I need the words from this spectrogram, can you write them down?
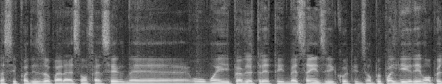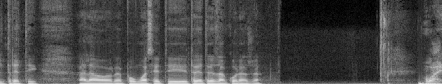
Parce que c'est pas des opérations faciles, mais euh, au moins ils peuvent le traiter. Le médecin dit, écoute, il dit, on peut pas le guérir, mais on peut le traiter. Alors, euh, pour moi, c'était très, très encourageant. Ouais.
